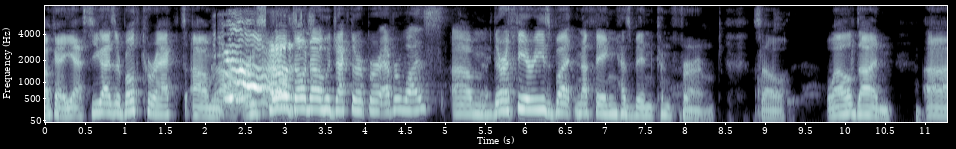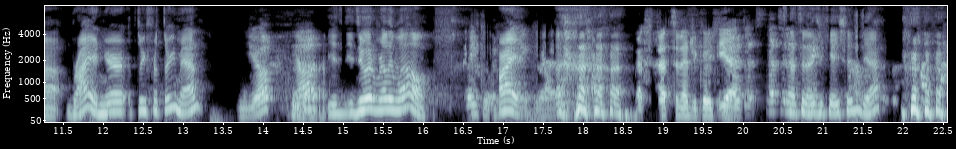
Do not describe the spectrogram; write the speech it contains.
Okay, yes, you guys are both correct. Um, We still don't know who Jack the Ripper ever was. Um, there are theories, but nothing has been confirmed. So, well done. Uh, Brian, you're three for three, man. yep, yep. You, you do it really well. Thank you. All right. Thank you. That's that's an education. Yeah, that's that's an That's an education, yeah.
